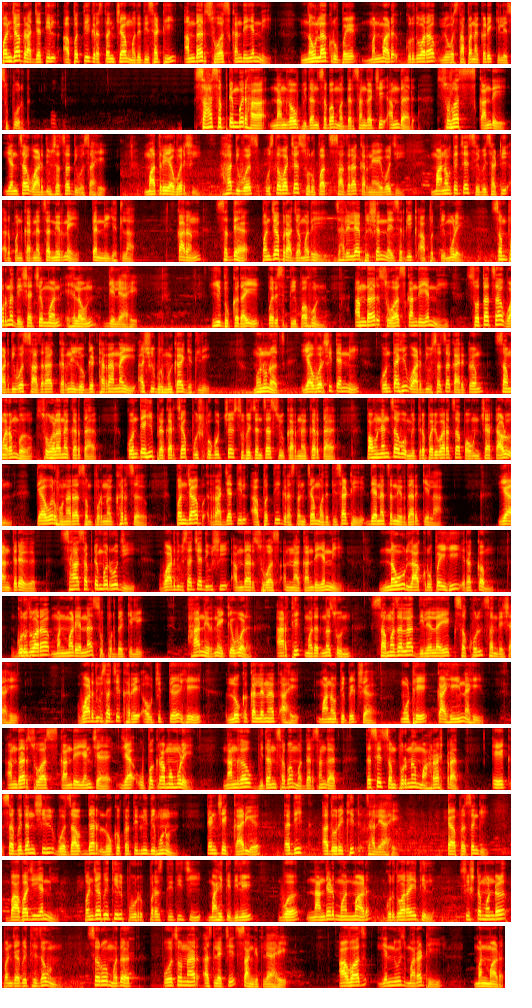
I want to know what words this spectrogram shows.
पंजाब राज्यातील आपत्तीग्रस्तांच्या मदतीसाठी आमदार सुहास कांदे यांनी नऊ लाख रुपये मनमाड गुरुद्वारा व्यवस्थापनाकडे केले सुपूर्द. सहा सप्टेंबर हा नांदगाव विधानसभा मतदारसंघाचे आमदार सुहास कांदे यांचा वाढदिवसाचा दिवस आहे. मात्र यावर्षी हा दिवस उत्सवाच्या स्वरूपात साजरा करण्याऐवजी मानवतेच्या सेवेसाठी अर्पण करण्याचा निर्णय त्यांनी घेतला. कारण सध्या पंजाब राज्यामध्ये झालेल्या भीषण नैसर्गिक आपत्तीमुळे संपूर्ण देशाचे मन हेलावून गेले आहे. ही दुःखदायी परिस्थिती पाहून आमदार सुहास कांदे यांनी स्वतःचा वाढदिवस साजरा करणे योग्य ठरणार नाही अशी भूमिका घेतली. म्हणूनच यावर्षी त्यांनी कोणताही वाढदिवसाचा कार्यक्रम समारंभ सोहळा न करता कोणत्याही प्रकारच्या पुष्पगुच्छ शुभेच्छांचा स्वीकार न करता पाहुण्यांचा व मित्रपरिवाराचा पाहुणचार टाळून त्यावर होणारा संपूर्ण खर्च पंजाब राज्यातील आपत्तीग्रस्तांच्या मदतीसाठी देण्याचा निर्धार केला. या अंतर्गत सहा सप्टेंबर रोजी वाढदिवसाच्या दिवशी आमदार सुहास अण्णा कांदे यांनी नऊ लाख रुपये ही रक्कम गुरुद्वारा मनमाड यांना सुपूर्द केली. हा निर्णय केवळ आर्थिक मदत नसून समाजाला दिलेला एक सखोल संदेश आहे. वाढदिवसाचे खरे औचित्य हे लोककल्याणात आहे. मानवतेपेक्षा मोठे काहीही नाही. आमदार सुहास कांदे यांच्या या उपक्रमामुळे नांदगाव विधानसभा मतदारसंघात तसेच संपूर्ण महाराष्ट्रात एक संवेदनशील व जबाबदार लोकप्रतिनिधी म्हणून त्यांचे कार्य अधिक अधोरेखित झाले आहे. या प्रसंगी बाबाजी यांनी पंजाब येथील पूर परिस्थितीची माहिती दिली व नांदेड मनमाड गुरुद्वारा येथील शिष्टमंडळ पंजाब येथे जाऊन सर्व मदत पोहोचवणार असल्याचे सांगितले आहे. आवाज एन न्यूज मराठी मनमाड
